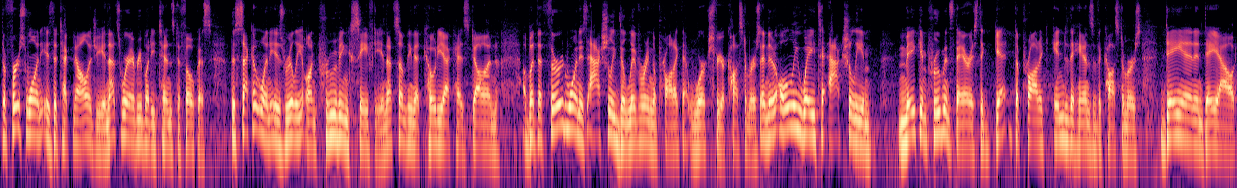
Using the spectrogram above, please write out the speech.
The first one is the technology, and that's where everybody tends to focus. The second one is really on proving safety, and that's something that Kodiak has done. Uh, But the third one is actually delivering a product that works for your customers. And the only way to actually make improvements there is to get the product into the hands of the customers day in and day out,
